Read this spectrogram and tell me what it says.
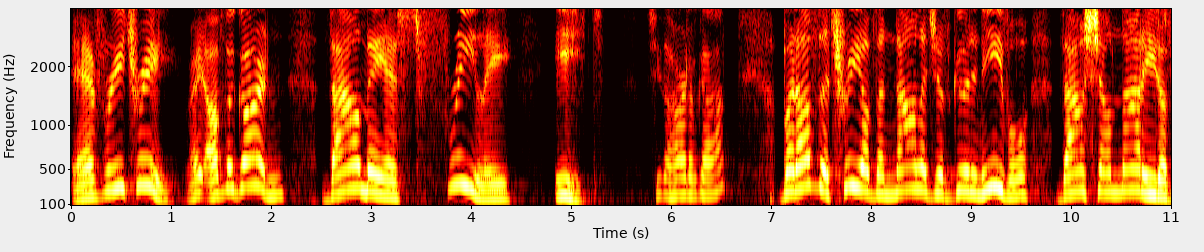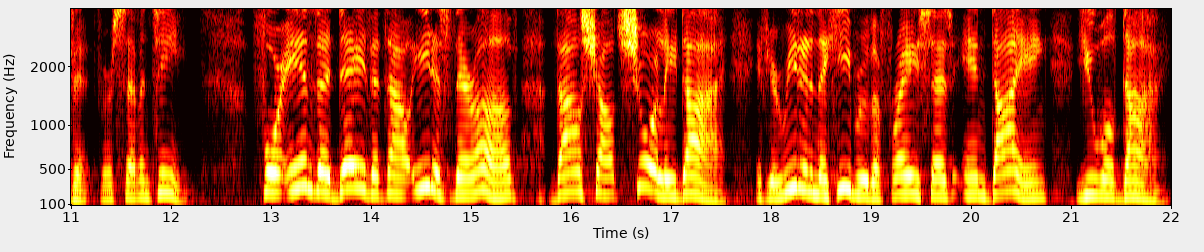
Every tree, right, of the garden, thou mayest freely eat. See the heart of God? But of the tree of the knowledge of good and evil, thou shalt not eat of it. Verse 17. For in the day that thou eatest thereof, thou shalt surely die. If you read it in the Hebrew, the phrase says, In dying, you will die.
